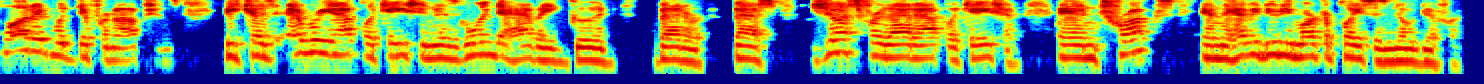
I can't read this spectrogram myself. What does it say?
flooded with different options because every application is going to have a good better best just for that application. And trucks and the heavy duty marketplace is no different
